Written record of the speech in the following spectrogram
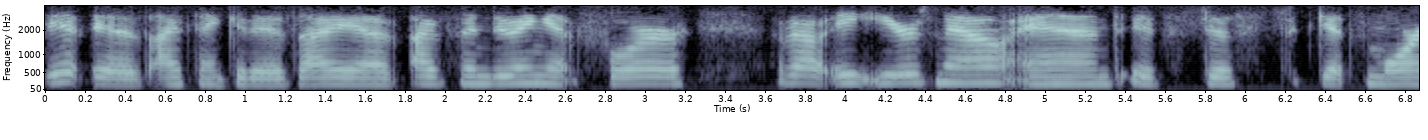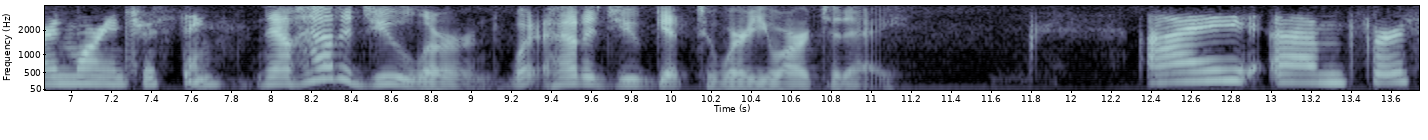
it is. I think it is. I uh, I've been doing it for about eight years now, and it's just gets more and more interesting. Now, how did you learn? What? How did you get to where you are today? I um, first,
